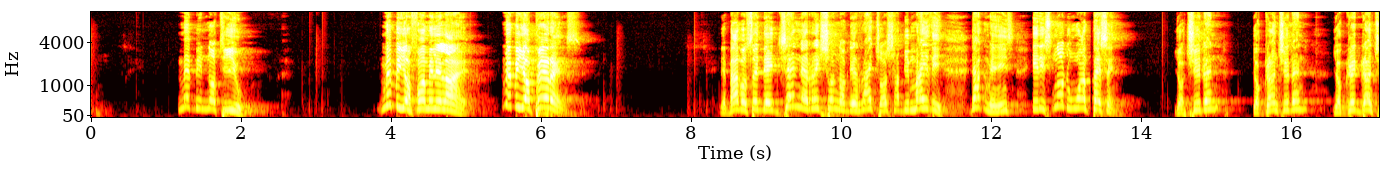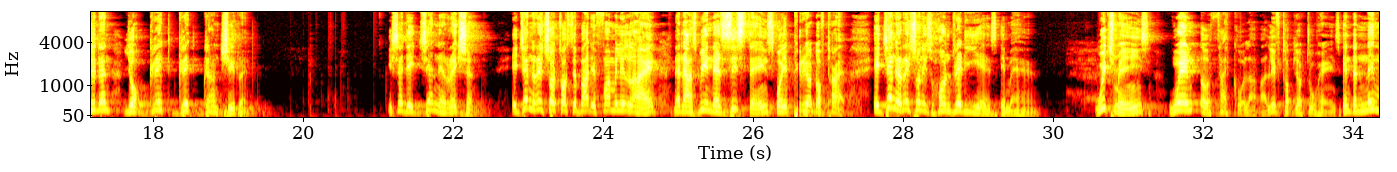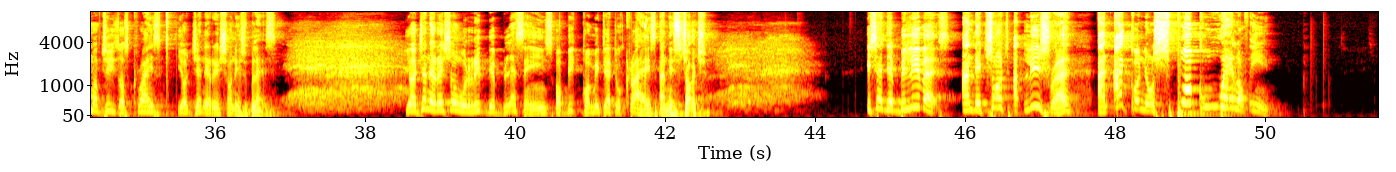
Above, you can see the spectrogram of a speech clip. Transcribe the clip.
Maybe not you. Maybe your family line. Maybe your parents. The Bible said the generation of the righteous shall be mighty. That means it is not one person. Your children, your grandchildren, your great grandchildren, your great great grandchildren. He said a generation. A generation talks about a family line that has been in existence for a period of time. A generation is 100 years. Amen. Which means when, oh, Thakolaba, lift up your two hands. In the name of Jesus Christ, your generation is blessed. Your generation will reap the blessings of being committed to Christ and His church. He said the believers and the church at Lystra and Iconium spoke well of him.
